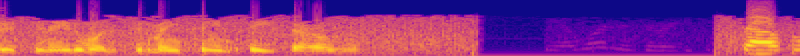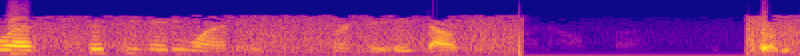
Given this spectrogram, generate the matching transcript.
1581, going to maintain 8000. Southwest 1581, emergency 8,000. Southwest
